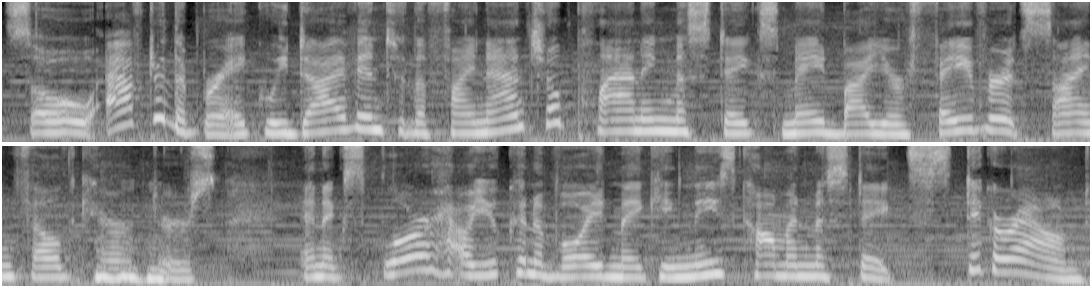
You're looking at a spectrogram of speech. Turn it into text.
So, after the break, we dive into the financial planning mistakes made by your favorite Seinfeld characters and explore how you can avoid making these common mistakes. Stick around.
